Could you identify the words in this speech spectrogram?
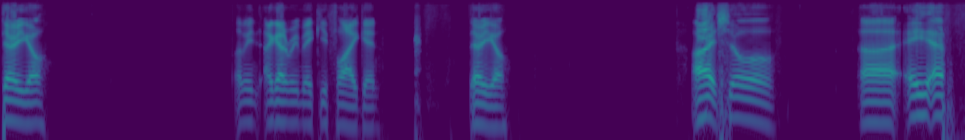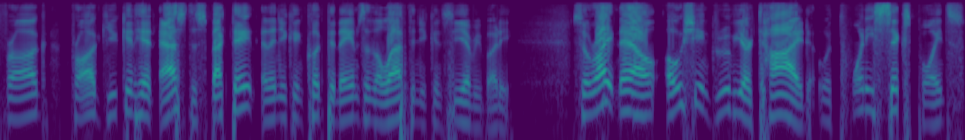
There you go. I mean, I gotta remake you fly again. There you go. All right, so uh, AF Frog, Prog, you can hit S to spectate, and then you can click the names on the left, and you can see everybody. So right now, Oshi and Groovy are tied with 26 points,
